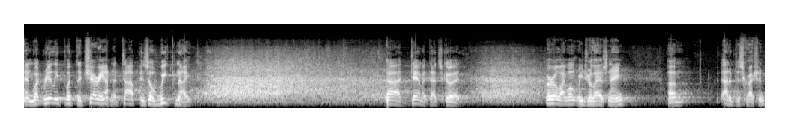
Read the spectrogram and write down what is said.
And what really put the cherry on the top is a weeknight. God damn it, that's good. Earl, I won't read your last name um, out of discretion.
